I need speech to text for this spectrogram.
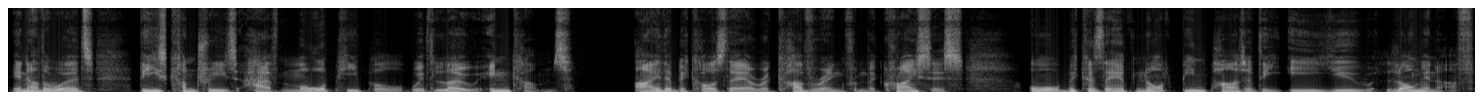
In other words, these countries have more people with low incomes, either because they are recovering from the crisis or because they have not been part of the EU long enough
